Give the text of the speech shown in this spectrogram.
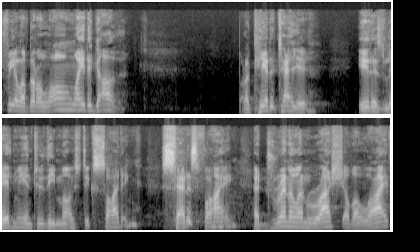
feel I've got a long way to go. But I'm here to tell you, it has led me into the most exciting, satisfying, adrenaline rush of a life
